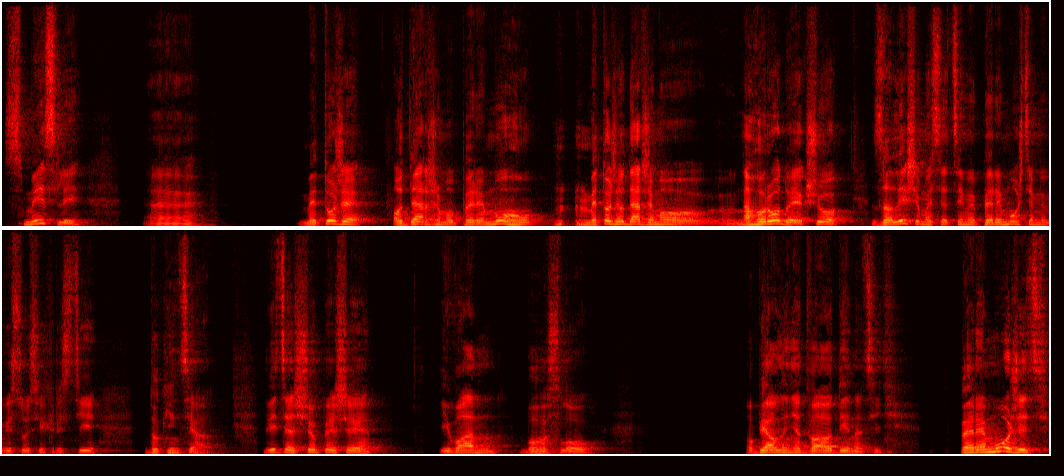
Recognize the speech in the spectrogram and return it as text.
смислі е, ми теж одержимо перемогу, ми теж одержимо нагороду, якщо залишимося цими переможцями в Ісусі Христі до кінця. Дивіться, що пише Іван Богослов. Об'явлення 2.11. Переможець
